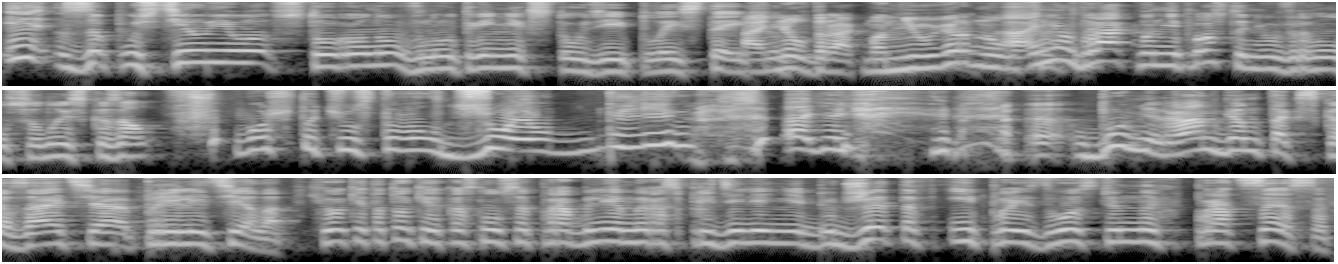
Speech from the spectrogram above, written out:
и запустил его в сторону внутренних студий PlayStation. А Нил Дракман не увернулся. А Нил Дракман не просто не увернулся, но и сказал, вот что чувствовал Джоэл, блин. Ай-яй-яй. Бумерангом, так сказать, прилетело. Хироки Татоки коснулся проблемы распределения бюджетов и производственных процессов.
